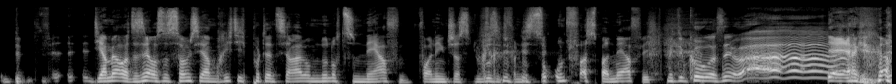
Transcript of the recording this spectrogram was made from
Die haben ja auch, das sind ja auch so Songs, die haben richtig Potenzial, um nur noch zu nerven. Vor allen Dingen Just Lose It fand ich so unfassbar nervig. Mit dem Chorus, ne? Ja, Ja, ja, genau.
